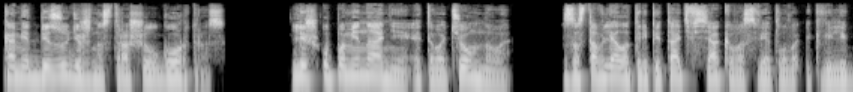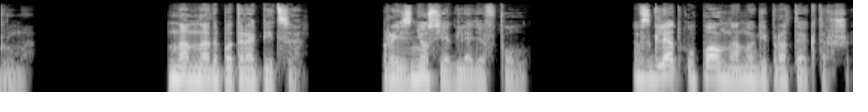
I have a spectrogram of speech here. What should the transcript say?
Комет безудержно страшил Гортрос. Лишь упоминание этого темного заставляло трепетать всякого светлого эквилибрума. «Нам надо поторопиться», — произнес я, глядя в пол. Взгляд упал на ноги протекторши.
